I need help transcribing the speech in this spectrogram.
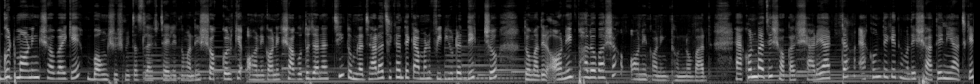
গুড মর্নিং সবাইকে। বংশুস্মিতাস লাইফস্টাইলে তোমাদের সকলকে অনেক অনেক স্বাগত জানাচ্ছি। তোমরা যারা যেখান থেকে আমার ভিডিওটা দেখছ, তোমাদের অনেক ভালোবাসা, অনেক অনেক ধন্যবাদ। এখন বাজে সকাল সাড়ে আটটা। এখন থেকে তোমাদের সাথে নিয়ে আজকের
